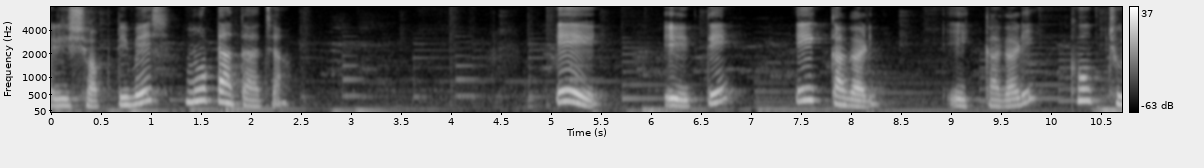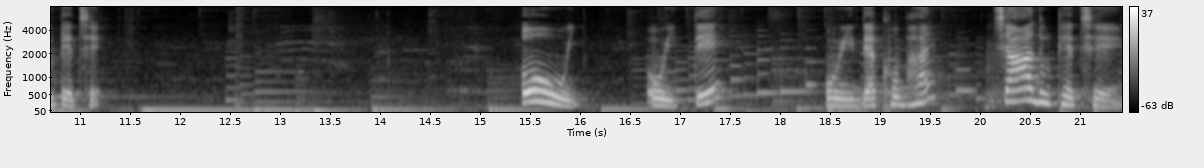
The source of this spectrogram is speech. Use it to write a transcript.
ঋষভটি বেশ মোটা তাজা। এ, এতে এক্কা গাড়ি। এক্কা গাড়ি খুব ছুটেছে। ওই, ওইতে, ওই দেখো ভাই, চাঁদ উঠেছে।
